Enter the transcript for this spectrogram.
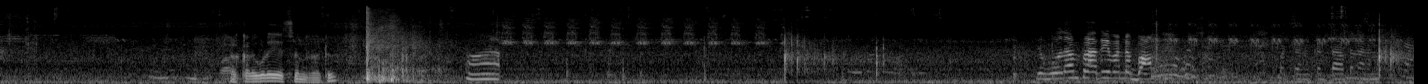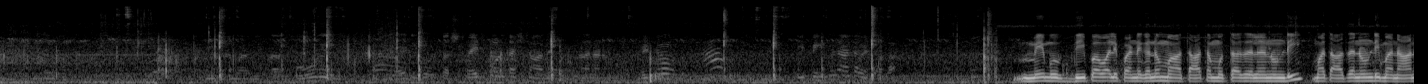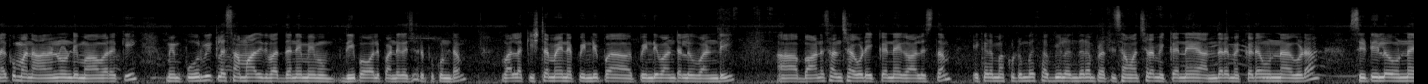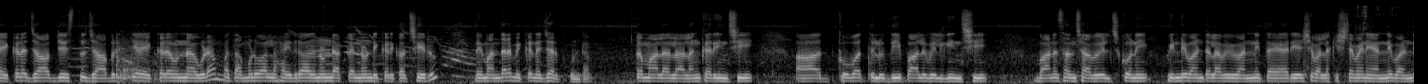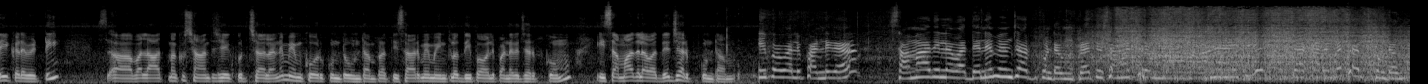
అక్కడ కూడా చేస్తున్నారు అటు? పోదాం పాది ఏమన్నా బాంబు? మేము దీపావళి పండుగను మా తాత ముత్తాతల నుండి మా తాత నుండి మా నాన్నకు మా నాన్న నుండి మా వరకు మేము పూర్వీకుల సమాధి వద్దనే మేము దీపావళి పండుగ జరుపుకుంటాం. వాళ్ళకి ఇష్టమైన పిండి ప పిండి వంటలు వండి బాణసంచా కూడా ఇక్కడనే కాలుస్తాం. ఇక్కడ మా కుటుంబ సభ్యులందరం ప్రతి సంవత్సరం ఇక్కడనే అందరం ఎక్కడ ఉన్నా కూడా సిటీలో ఉన్న ఎక్కడ జాబ్ చేస్తూ జాబ్ రీత్యా ఎక్కడ ఉన్నా కూడా మా తమ్ముడు వాళ్ళు హైదరాబాద్ నుండి అక్కడి నుండి ఇక్కడికి వచ్చారు. మేము అందరం ఇక్కడనే జరుపుకుంటాం. మాలలు అలంకరించి కొవ్వత్తులు కొవ్వొత్తులు దీపాలు వెలిగించి బాణసంచా వేల్చుకొని పిండి వంటలు అవి ఇవన్నీ తయారు చేసి వాళ్ళకి ఇష్టమైనవి అన్ని వండి ఇక్కడ పెట్టి వాళ్ళ ఆత్మకు శాంతి చేకూర్చాలని మేము కోరుకుంటూ ఉంటాం. ప్రతిసారి మేము ఇంట్లో దీపావళి పండుగ జరుపుకోము. ఈ సమాధుల వద్దే జరుపుకుంటాము. దీపావళి పండుగ సమాధుల వద్దనే మేము జరుపుకుంటాము. ప్రతి సంవత్సరం జరుపుకుంటాము.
